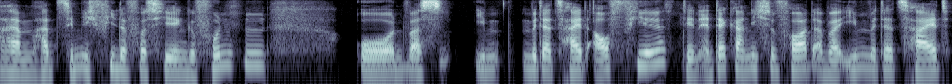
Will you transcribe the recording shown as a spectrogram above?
ähm, hat ziemlich viele Fossilien gefunden. Und was ihm mit der Zeit auffiel, den Entdecker nicht sofort, aber ihm mit der Zeit,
